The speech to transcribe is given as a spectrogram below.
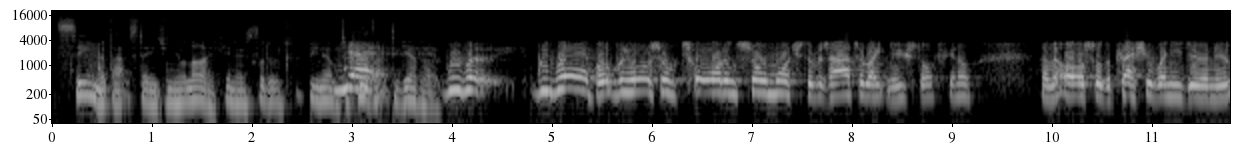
scene at that stage in your life. You know, sort of being able to yeah, pull that together. We were, we were, but we were also touring so much that it was hard to write new stuff. You know, and also the pressure when you do a new,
